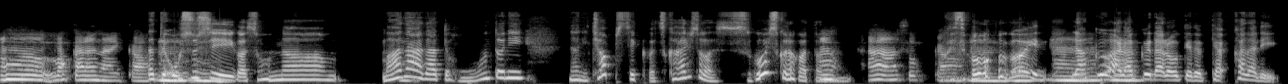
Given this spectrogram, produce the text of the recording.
うん、わからないか。だってお寿司がそんな、まだだって本当に、何、チョップスティックが使える人がすごい少なかったの。うん、ああ、そっか。すごい、楽は楽だろうけど、かなり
